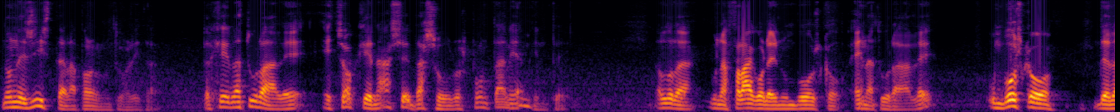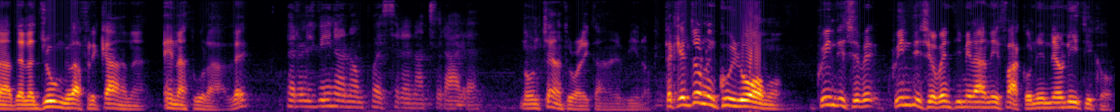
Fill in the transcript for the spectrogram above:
Non esiste la parola naturalità, perché naturale è ciò che nasce da solo, spontaneamente. Allora, una fragola in un bosco è naturale, un bosco della, della giungla africana è naturale, però il vino non può essere naturale. Non c'è naturalità nel vino. Perché il giorno in cui l'uomo, 15, 15 o 20 mila anni fa, con il Neolitico,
